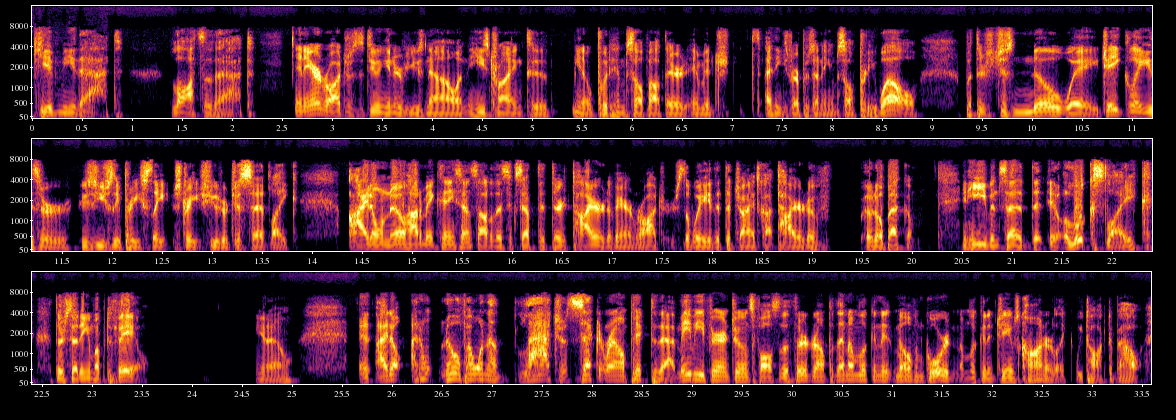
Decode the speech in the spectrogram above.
Give me that. Lots of that. and Aaron Rodgers is doing interviews now, and he's trying to you know put himself out there image. I think he's representing himself pretty well, but there's just no way. Jay Glazer, who's usually a pretty straight, straight shooter, just said like, I don't know how to make any sense out of this except that they're tired of Aaron Rodgers, the way that the Giants got tired of Odell Beckham, and he even said that it looks like they're setting him up to fail. You know, and I don't I don't know if I want to latch a second round pick to that. Maybe if Aaron Jones falls to the third round, but then I'm looking at Melvin Gordon. I'm looking at James Conner, like we talked about.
